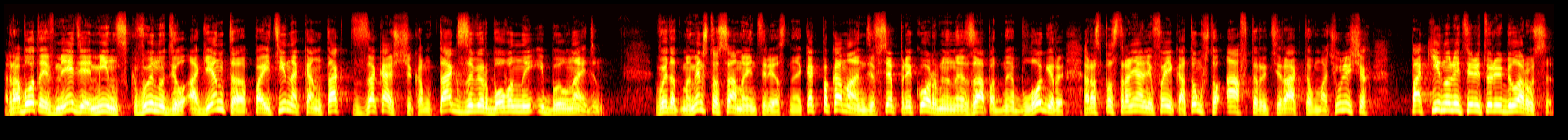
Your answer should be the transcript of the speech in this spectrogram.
Работая в медиа, Минск вынудил агента пойти на контакт с заказчиком. Так завербованный и был найден. В этот момент, что самое интересное, как по команде, все прикормленные западные блогеры распространяли фейк о том, что авторы теракта в Мачулищах покинули территорию Беларуси.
